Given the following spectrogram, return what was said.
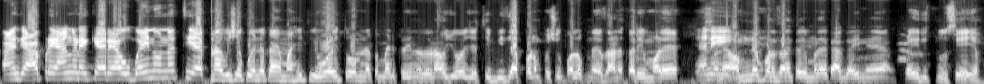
કારણ કે આપણે આંગણે ક્યારે આવું બન્યું નથી. આપણા વિશે કોઈને કાંઈ માહિતી હોય તો અમને કમેન્ટ કરીને જણાવજો જેથી બીજા પણ પશુપાલકને જાણકારી મળે અને અને અમને પણ જાણકારી મળે કે આ ગાયને કઈ રીતનું છે એમ.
